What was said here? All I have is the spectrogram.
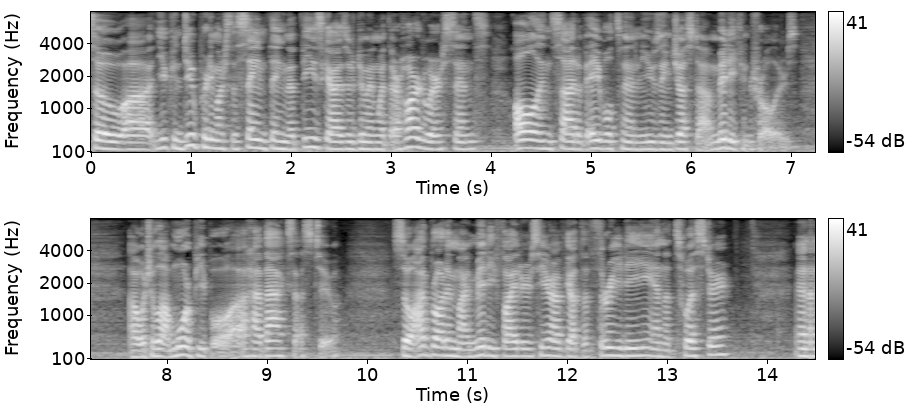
So uh, you can do pretty much the same thing that these guys are doing with their hardware synths, all inside of Ableton using just uh, MIDI controllers, uh, which a lot more people have access to. So I brought in my MIDI fighters here. I've got the 3D and the Twister. And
